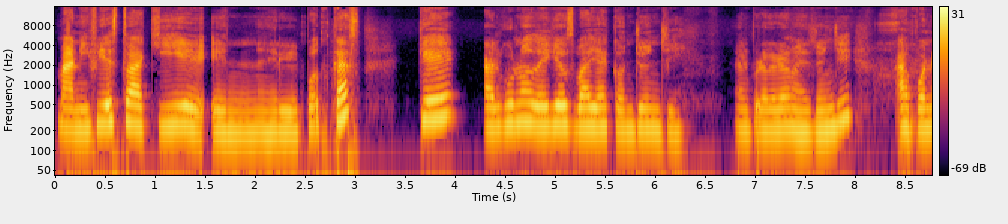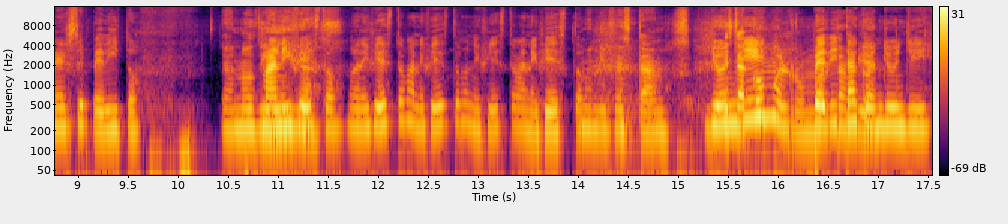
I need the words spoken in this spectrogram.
manifiesto aquí eh, en el podcast que alguno de ellos vaya con Junji, al programa de Junji, a ponerse pedito. Ya no digas. Manifiesto, manifiesto, manifiesto, manifiesto, manifiesto. Manifestamos. Está como el rumor pedita también. con Junji.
